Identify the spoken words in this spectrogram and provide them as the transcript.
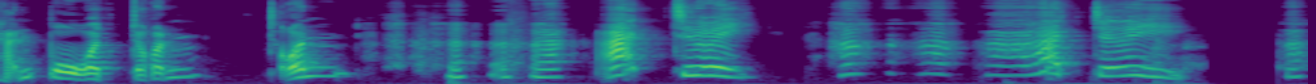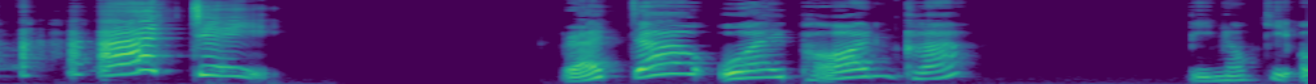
ฉันปวดจน จนฮัจจุยฮัจจุยฮัจจุยพระเจ้าอวยพรครับปินอกิโอ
